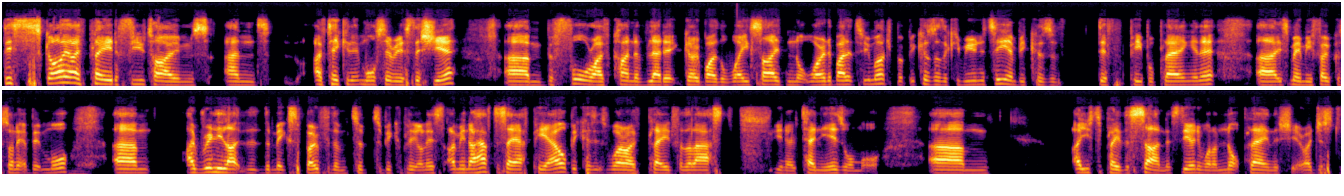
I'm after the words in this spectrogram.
this Sky. I've played a few times, and I've taken it more serious this year. Um, before, I've kind of let it go by the wayside and not worried about it too much. But because of the community and because of different people playing in it, uh, it's made me focus on it a bit more. Um, I really like the, the mix of both of them. To, to be completely honest, I mean, I have to say FPL because it's where I've played for the last, you know, ten years or more. Um, I used to play the Sun. It's the only one I'm not playing this year. I just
